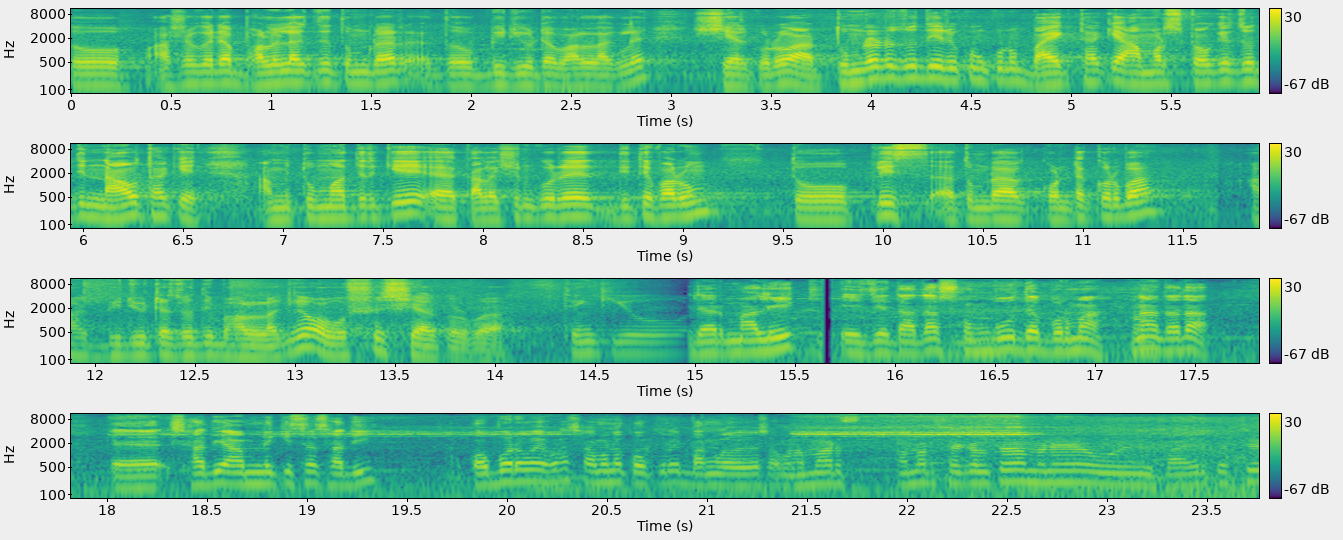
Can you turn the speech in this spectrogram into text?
তো আশা করি এটা ভালো লাগছে তোমরা তো ভিডিওটা ভালো লাগলে শেয়ার করো। আর তোমরাও যদি এরকম কোনো বাইক থাকে আমার স্টকে যদি নাও থাকে আমি তোমাদেরকে কালেকশন করে দিতে পারুম। তো প্লিজ তোমরা কন্ট্যাক্ট করবা। আর ভিডিওটা যদি ভালো লাগে অবশ্যই শেয়ার করবা। থ্যাংক ইউ এটার মালিক এই যে দাদা শম্ভু দেব বর্মা। না দাদা সাদি আমনে কিসা সাদি? কবর হয় এখন সামনে ককরে বাংলা হয় আমার আমার সাইকেলটা মানে ওই ভাইয়ের কাছে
